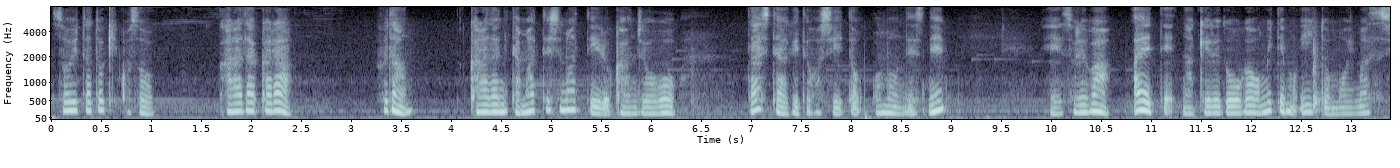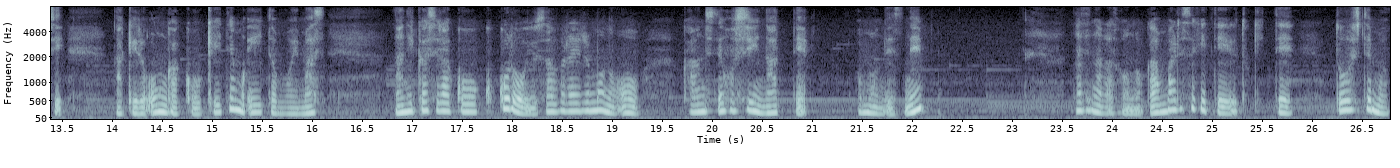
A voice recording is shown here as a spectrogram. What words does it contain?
そういった時こそ体から普段体に溜まってしまっている感情を出してあげてほしいと思うんですね、えー、それはあえて泣ける動画を見てもいいと思いますし泣ける音楽を聴いてもいいと思います。何かしらこう心を揺さぶられるものを感じてほしいなって思うんですね。なぜならその頑張りすぎている時ってどうしても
